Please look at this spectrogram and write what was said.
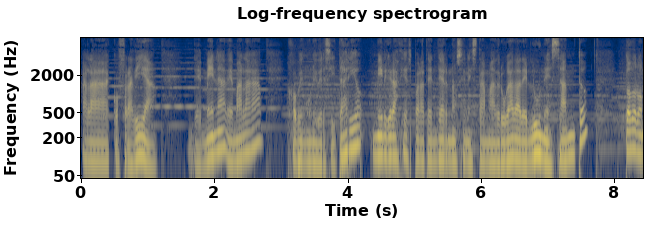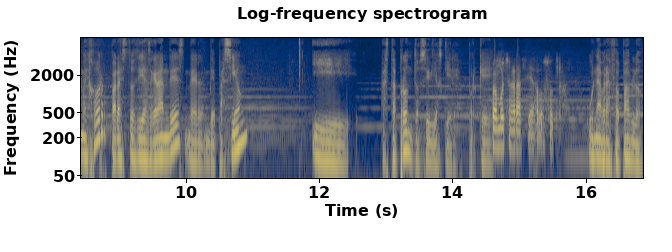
a la cofradía de Mena, de Málaga, joven universitario, mil gracias por atendernos en esta madrugada de lunes santo. Todo lo mejor para estos días grandes de, de pasión y hasta pronto, si Dios quiere. Porque... Pues muchas gracias a vosotros. Un abrazo, Pablo.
